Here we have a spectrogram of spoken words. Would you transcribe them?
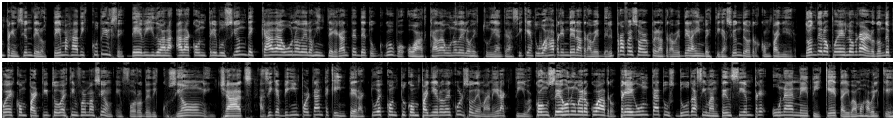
comprensión de los temas a discutirse debido a la, a la contribución de cada uno de los integrantes de tu grupo o a cada uno de los estudiantes. Así que tú vas a aprender a través del profesor, pero a través de la investigación de otros compañeros. ¿Dónde lo puedes lograr o dónde puedes compartir toda esta información? En foros de discusión, en chats. Así que es bien importante que interactúes con tu compañero de curso de manera activa. Consejo número 4. Pregunta tus dudas y mantén siempre una netiqueta y vamos a ver qué es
